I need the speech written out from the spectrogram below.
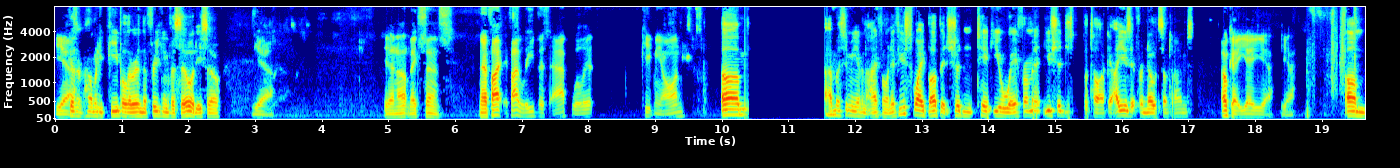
Yeah, because of how many people are in the freaking facility. So yeah, yeah, no, it makes sense. Now, if I if I leave this app, will it keep me on? Um, I'm assuming you have an iPhone. If you swipe up, it shouldn't take you away from it. You should just talk. I use it for notes sometimes. Okay. Yeah. Yeah. Yeah. Um,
